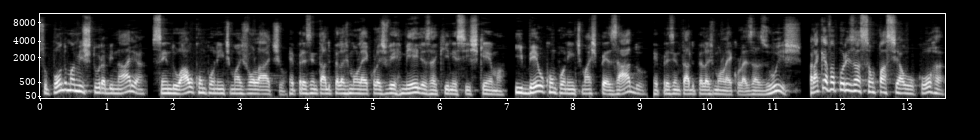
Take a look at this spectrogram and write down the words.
Supondo uma mistura binária, sendo A o componente mais volátil, representado pelas moléculas vermelhas aqui nesse esquema, e B o componente mais pesado, representado pelas moléculas azuis, para que a vaporização parcial ocorra,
